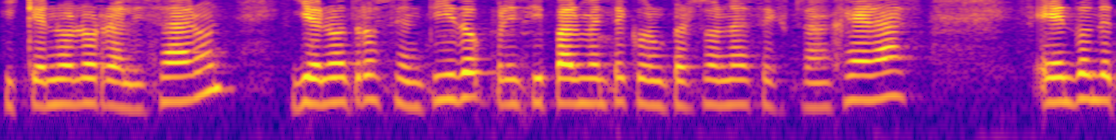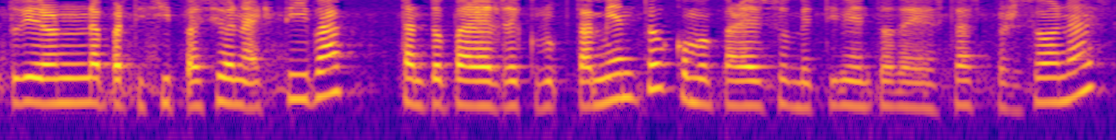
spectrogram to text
y que no lo realizaron, y en otro sentido, principalmente con personas extranjeras, en donde tuvieron una participación activa tanto para el reclutamiento como para el sometimiento de estas personas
